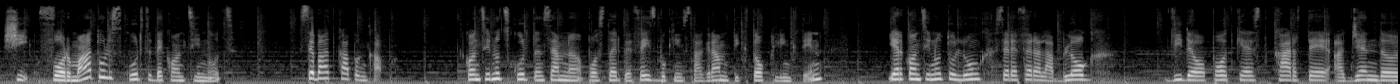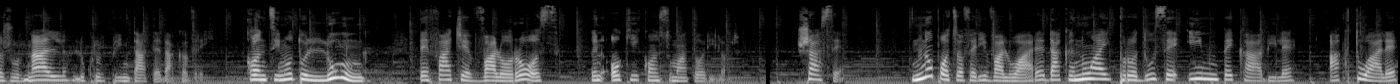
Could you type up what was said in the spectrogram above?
și formatul scurt de conținut se bat cap în cap. Conținut scurt înseamnă postări pe Facebook, Instagram, TikTok, LinkedIn, iar conținutul lung se referă la blog, video, podcast, carte, agenda, jurnal, lucruri printate dacă vrei. Conținutul lung te face valoros în ochii consumatorilor. 6. Nu poți oferi valoare dacă nu ai produse impecabile, actuale,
